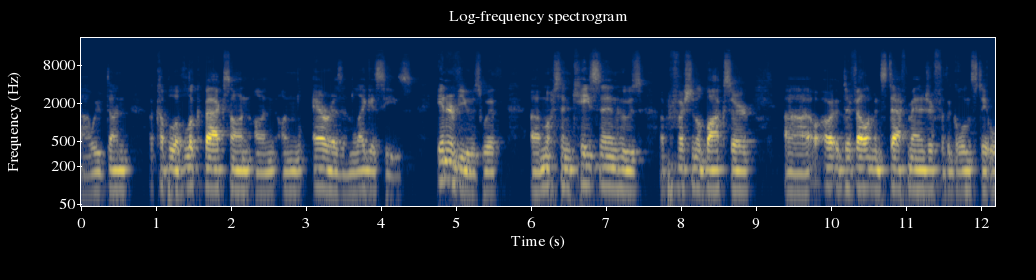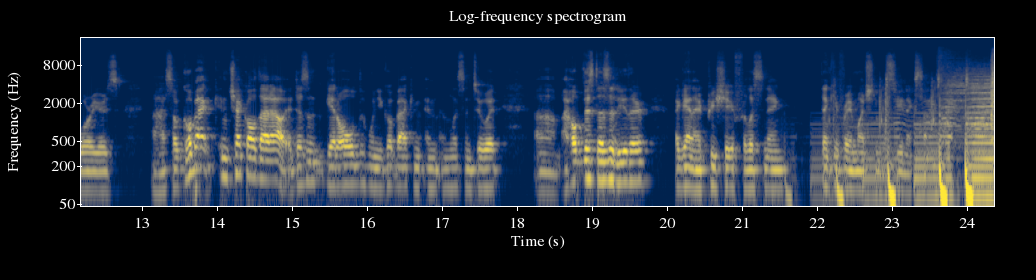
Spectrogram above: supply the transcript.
Uh, we've done a couple of lookbacks on on on eras and legacies. Interviews with uh, Mohsen Kaysen, who's a professional boxer, uh, development staff manager for the Golden State Warriors. Uh, so go back and check all that out. It doesn't get old when you go back and, and, and listen to it. Um, I hope this does it either. Again, I appreciate you for listening. Thank you very much, and we'll see you next time.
